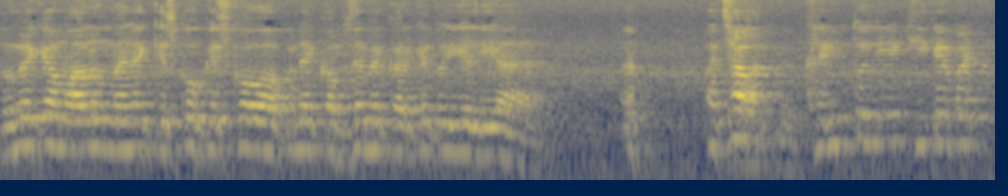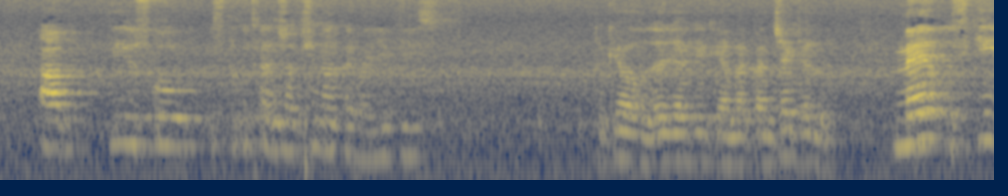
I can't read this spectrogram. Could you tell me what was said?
तुम्हें क्या मालूम मैंने किसको किसको अपने कब्जे में करके तो ये लिया है? अच्छा खरीद तो लिए ठीक है बट आप प्लीज़ उसको इस पर कुछ कंस्ट्रक्शन ना करवाइए प्लीज़ तो क्या उधर जाके क्या मैं कंचे खेलूँ? मैं उसकी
